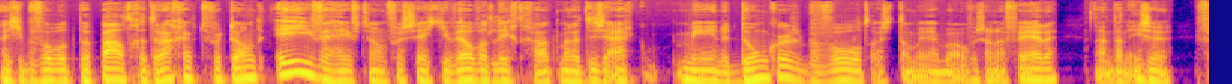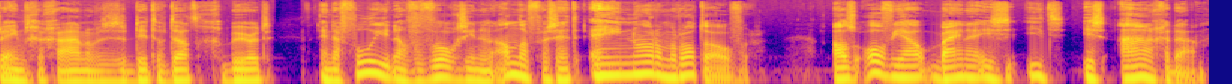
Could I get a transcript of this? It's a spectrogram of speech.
Dat je bijvoorbeeld bepaald gedrag hebt vertoond. Even heeft zo'n facetje wel wat licht gehad, maar dat is eigenlijk meer in het donker. Bijvoorbeeld als we het dan weer hebben over zo'n affaire. Nou, dan is er vreemd gegaan of is er dit of dat gebeurd. En daar voel je dan vervolgens in een ander facet enorm rot over. Alsof jou bijna iets, iets is aangedaan.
